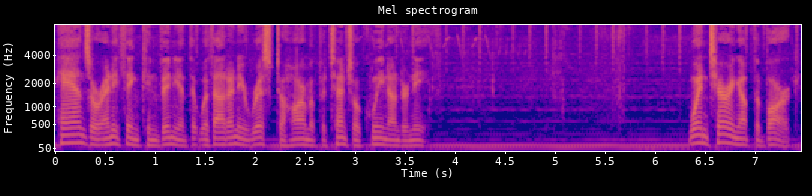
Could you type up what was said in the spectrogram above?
hands or anything convenient that without any risk to harm a potential queen underneath. When tearing up the bark,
